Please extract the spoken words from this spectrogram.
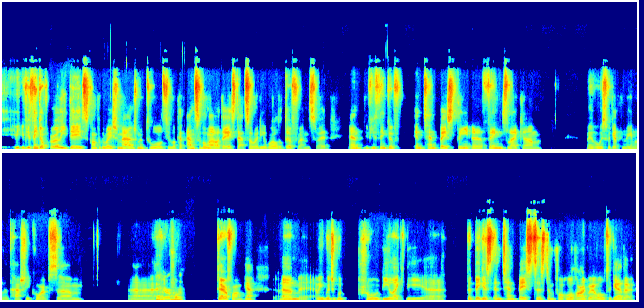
if you think of early days configuration management tools you look at ansible nowadays that's already a world of difference right and if you think of intent-based th- uh, things like um, I always forget the name of it, HashiCorp's um, uh, Terraform. Terraform, yeah. Um, I mean, which would probably be like the uh, the biggest intent-based system for whole hardware altogether,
